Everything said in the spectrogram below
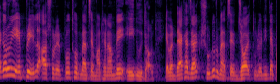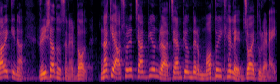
এগারোই এপ্রিল আসরের প্রথম ম্যাচে মাঠে নামবে এই দুই দল। এবার দেখা যাক শুরুর ম্যাচে জয় তুলে নিতে পারে কিনা রিশাদ হোসেনের দল। নাকি আসরের চ্যাম্পিয়নরা চ্যাম্পিয়নদের মতোই খেলে জয় তুলে নেয়?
